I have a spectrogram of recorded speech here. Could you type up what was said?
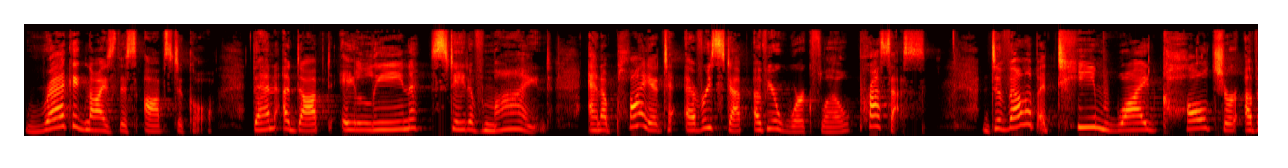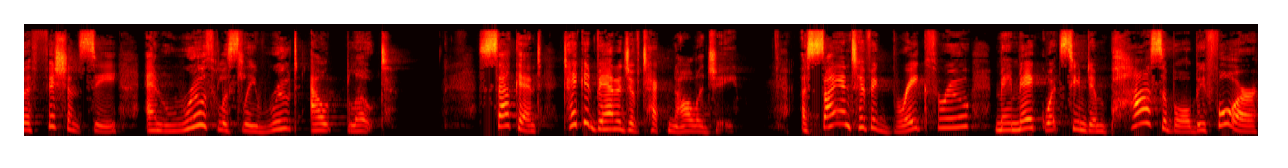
Recognize this obstacle, then adopt a lean state of mind and apply it to every step of your workflow process. Develop a team wide culture of efficiency and ruthlessly root out bloat. Second, take advantage of technology. A scientific breakthrough may make what seemed impossible before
